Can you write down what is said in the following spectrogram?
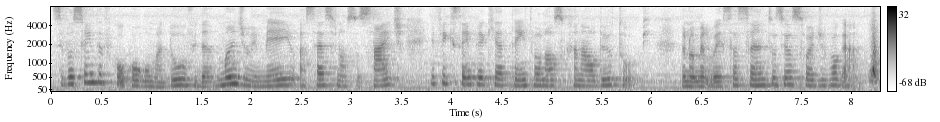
Se você ainda ficou com alguma dúvida, mande um e-mail, acesse nosso site e fique sempre aqui atento ao nosso canal do YouTube. Meu nome é Luísa Santos e eu sou advogada.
